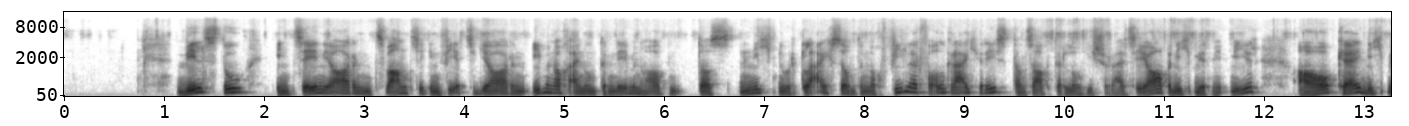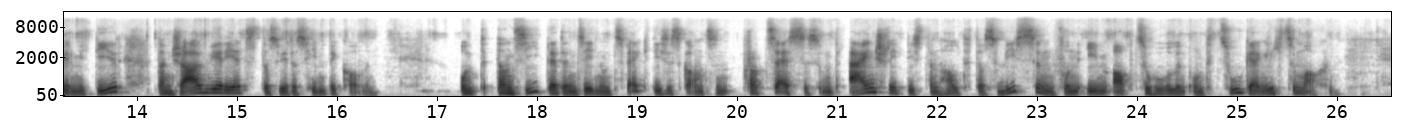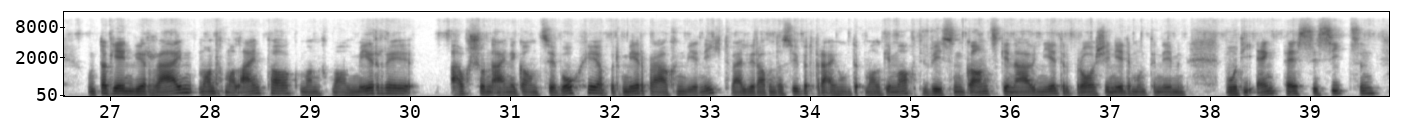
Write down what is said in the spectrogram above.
Willst du in 10 Jahren, in 20, in 40 Jahren immer noch ein Unternehmen haben, das nicht nur gleich, sondern noch viel erfolgreicher ist, dann sagt er logischerweise ja, aber nicht mehr mit mir. Ah, okay, nicht mehr mit dir. Dann schauen wir jetzt, dass wir das hinbekommen. Und dann sieht er den Sinn und Zweck dieses ganzen Prozesses. Und ein Schritt ist dann halt das Wissen von ihm abzuholen und zugänglich zu machen. Und da gehen wir rein, manchmal ein Tag, manchmal mehrere, auch schon eine ganze Woche, aber mehr brauchen wir nicht, weil wir haben das über 300 Mal gemacht. Wir wissen ganz genau in jeder Branche, in jedem Unternehmen, wo die Engpässe sitzen.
